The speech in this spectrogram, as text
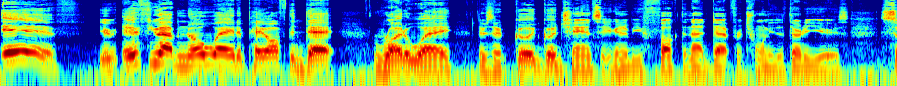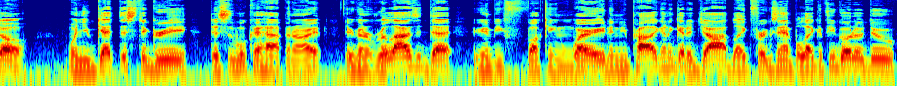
if you if you have no way to pay off the debt right away, there's a good, good chance that you're going to be fucked in that debt for 20 to 30 years. So, when you get this degree, this is what could happen, all right? You're going to realize the debt, you're going to be fucking worried, and you're probably going to get a job. Like, for example, like if you go to do,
